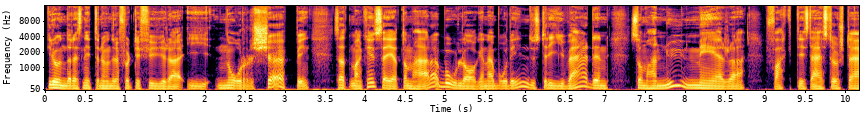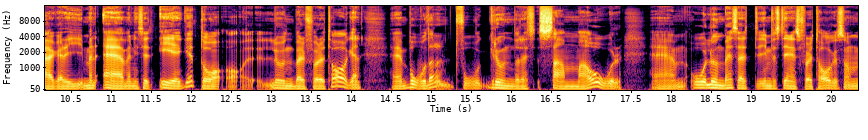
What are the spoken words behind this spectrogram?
Grundades 1944 i Norrköping. Så att man kan ju säga att de här bolagen är både industrivärden som han numera faktiskt är största ägare i men även i sitt eget då Lundbergföretagen. Eh, båda två grundades samma år. Ehm, och Lundbergs är ett investeringsföretag som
